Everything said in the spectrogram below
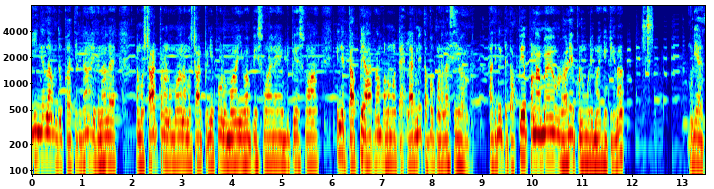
நீங்கள்லாம் வந்து பார்த்தீங்கன்னா இதனால் நம்ம ஸ்டார்ட் பண்ணணுமா நம்ம ஸ்டார்ட் பண்ணி போகணுமா இவன் பேசுவான் இவன் எப்படி பேசுவான். இங்கே தப்பு யாரும் தான் பண்ண மாட்டேன். எல்லாருமே தப்பு பண்ணதான் செய்வாங்க. அதுக்கிட்ட தப்பே பண்ணாமல் ஒரு வேலையை பண்ண முடியுமா கேட்டிங்கன்னா முடியாது.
